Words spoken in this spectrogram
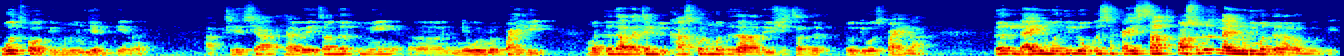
पोचपावती म्हणून जनतेनं अक्षरशः ह्या वेळेचा जर तुम्ही निवडणूक पाहिली मतदानाच्या खास करून मतदाना दिवशीचा जर तो दिवस पाहिला तर लाईन मध्ये लोक सकाळी सात पासूनच लाईन मध्ये मतदानाला उभी होते.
